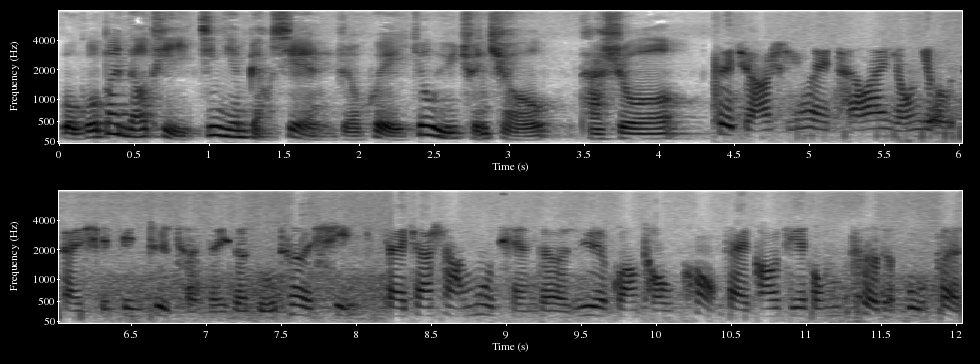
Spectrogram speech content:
我国半导体今年表现仍会优于全球。他说。最主要是因为台湾拥有在先进制程的一个独特性，再加上目前的月光投控在高阶公测的部分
